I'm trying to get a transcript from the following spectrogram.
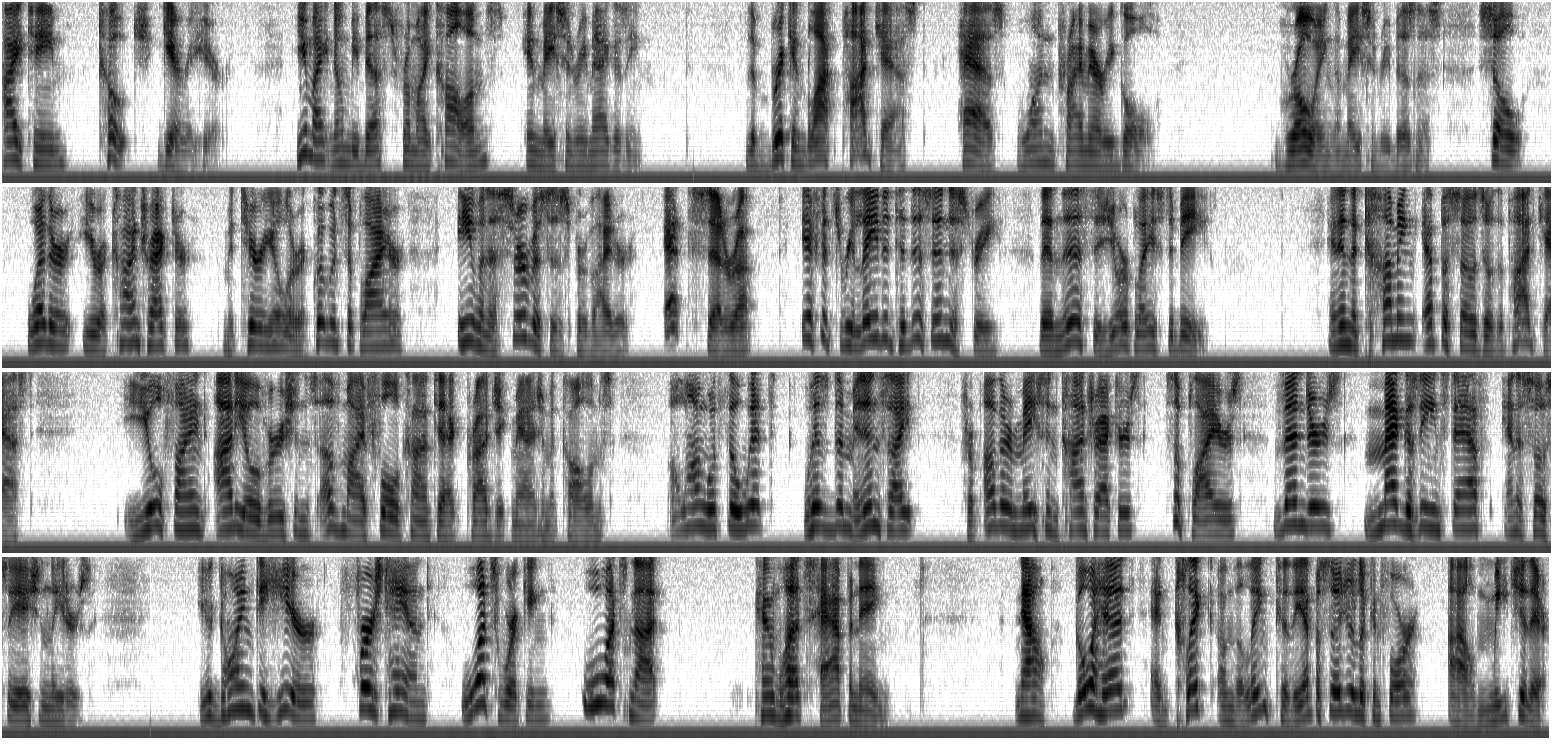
Hi, team. Coach Gary here. You might know me best from my columns in Masonry Magazine. The Brick and Block podcast has one primary goal growing a masonry business. So, whether you're a contractor, material or equipment supplier, even a services provider, etc., if it's related to this industry, then this is your place to be. And in the coming episodes of the podcast, you'll find audio versions of my full contact project management columns, along with the wit, wisdom, and insight from other Mason contractors, suppliers, vendors, magazine staff, and association leaders. You're going to hear firsthand what's working, what's not, and what's happening. Now, go ahead and click on the link to the episode you're looking for. I'll meet you there.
